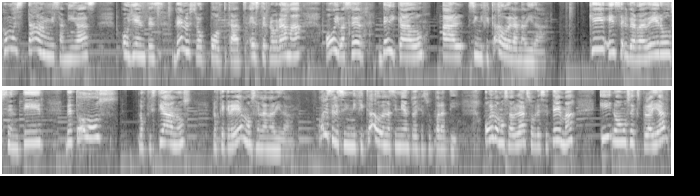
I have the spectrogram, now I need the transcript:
¿cómo están mis amigas oyentes de nuestro podcast? Este programa hoy va a ser dedicado al significado de la Navidad. ¿Qué es el verdadero sentir de todos los cristianos, los que creemos en la Navidad? ¿Cuál es el significado del nacimiento de Jesús para ti? Hoy vamos a hablar sobre ese tema y nos vamos a explayar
